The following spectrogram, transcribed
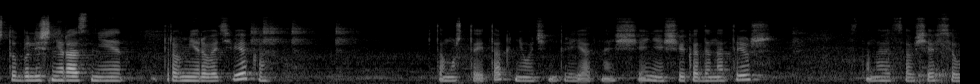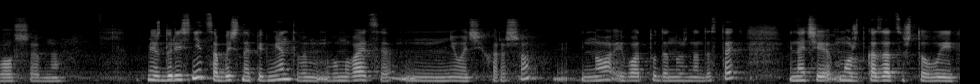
чтобы лишний раз не травмировать века, потому что и так не очень приятное ощущение. Еще и когда натрешь, становится вообще все волшебно. между ресниц обычно пигмент вым- вымывается не очень хорошо, но его оттуда нужно достать, иначе может казаться, что вы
